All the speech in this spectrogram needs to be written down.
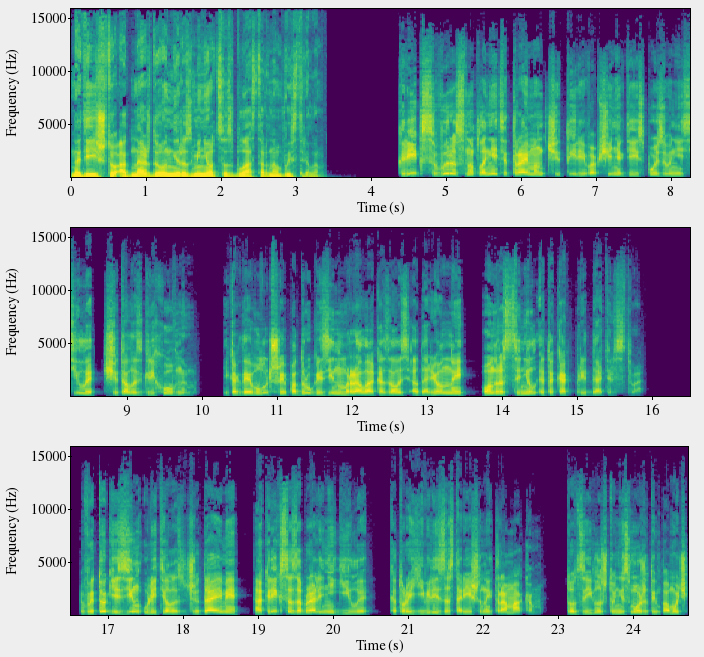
надеясь, что однажды он не разменется с бластерным выстрелом. Крикс вырос на планете Трайман-4, в общине, где использование силы считалось греховным. И когда его лучшая подруга Зин Мрала оказалась одаренной, он расценил это как предательство. В итоге Зин улетела с джедаями, а Крикса забрали Нигилы, которые явились за старейшиной Трамаком. Тот заявил, что не сможет им помочь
